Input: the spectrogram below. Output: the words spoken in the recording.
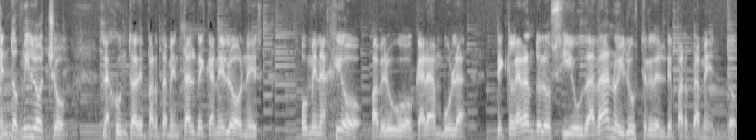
En 2008, la Junta Departamental de Canelones homenajeó a Berugo Carámbula declarándolo ciudadano ilustre del departamento.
